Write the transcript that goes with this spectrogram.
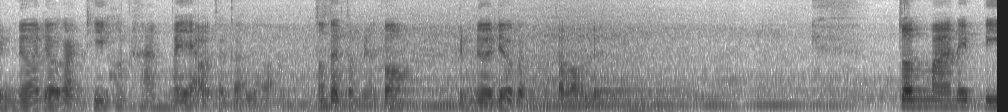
เป็นเนื้อเดียวกันที่ค่อนข้างไม่แยกออกจากกันแล้วตั้งแต่ตรงนี้ก็เป็นเนื้อเดียวกันมาตลอดเลย จนมาในปี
